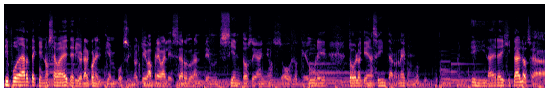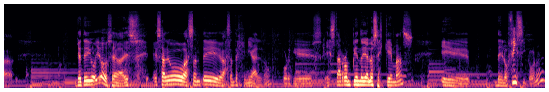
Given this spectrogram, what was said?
tipo de arte que no se va a deteriorar con el tiempo, sino que va a prevalecer durante cientos de años o lo que dure todo lo que viene a ser Internet, ¿no? Y la era digital, o sea, ya te digo yo, o sea, es, es algo bastante, bastante genial, ¿no? Porque está rompiendo ya los esquemas eh, de lo físico, ¿no?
